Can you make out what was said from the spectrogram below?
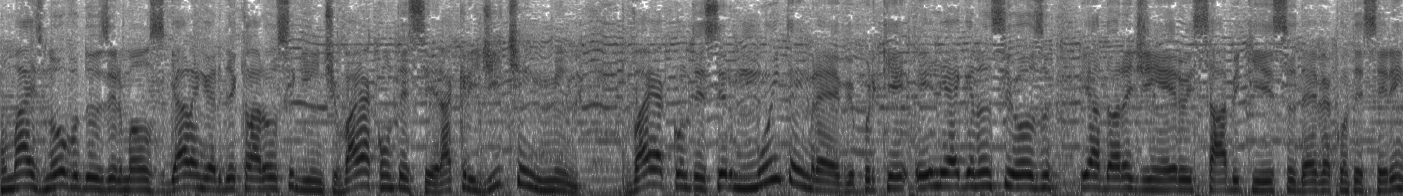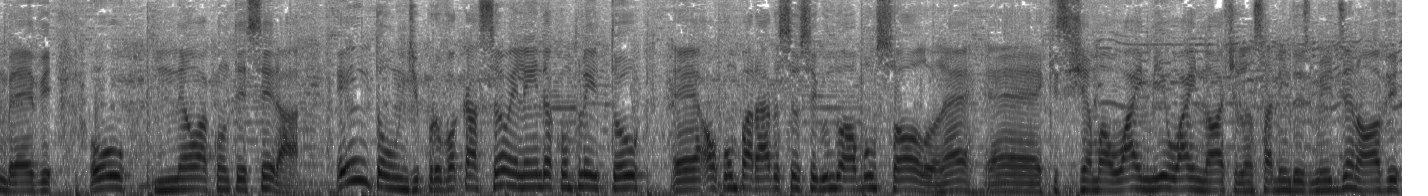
o mais novo dos irmãos Gallagher declarou o seguinte: vai acontecer, acredite em mim, vai acontecer muito em breve, porque ele é ganancioso e adora dinheiro e sabe que isso deve acontecer em breve ou não acontecerá. Em tom de provocação, ele ainda completou é, ao comparar o seu segundo álbum solo, né? é, que se chama Why Me, Why Not, lançado em 2019,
